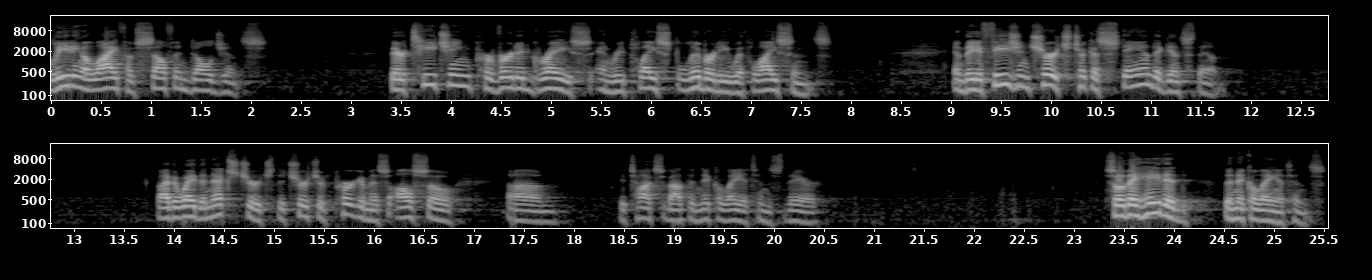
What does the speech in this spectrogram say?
leading a life of self indulgence. Their teaching perverted grace and replaced liberty with license. And the Ephesian church took a stand against them. By the way, the next church, the church of Pergamus, also, um, it talks about the Nicolaitans there. So they hated the Nicolaitans.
